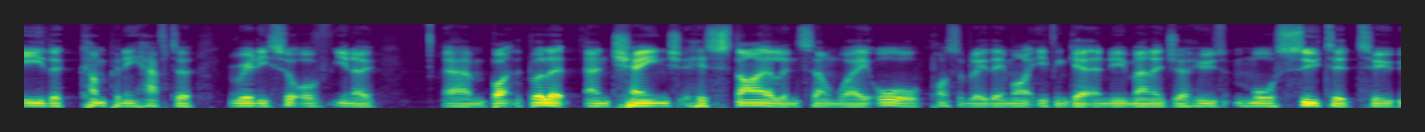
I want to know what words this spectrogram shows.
either Kompany have to really sort of you know. Um, bite the bullet and change his style in some way, or possibly they might even get a new manager who's more suited to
